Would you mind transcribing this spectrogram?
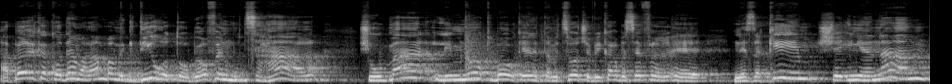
הפרק הקודם הרמב"ם הגדיר אותו באופן מוצהר שהוא בא למנות בו כן את המצוות שבעיקר בספר אה, נזקים שעניינם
